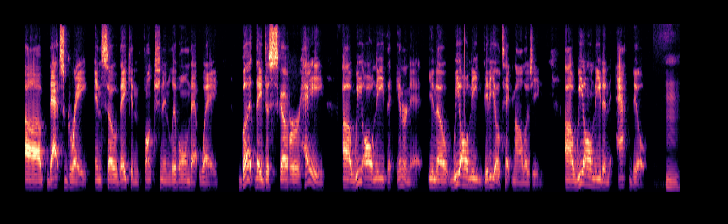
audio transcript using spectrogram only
Uh, that's great. And so they can function and live on that way. But they discover, hey, uh, we all need the internet. You know, we all need video technology. Uh, we all need an app built. Hmm.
